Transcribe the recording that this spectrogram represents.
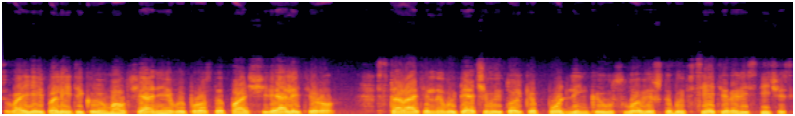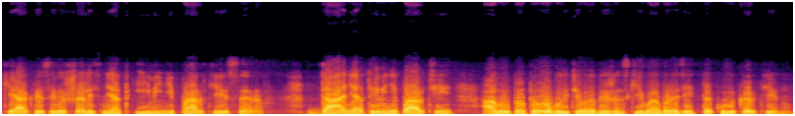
Своей политикой умолчания вы просто поощряли террор, старательно выпячивая только подленькое условие, чтобы все террористические акты совершались не от имени партии эсеров. Да, не от имени партии, а вы попробуйте, Ладыжинский, вообразить такую картину.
